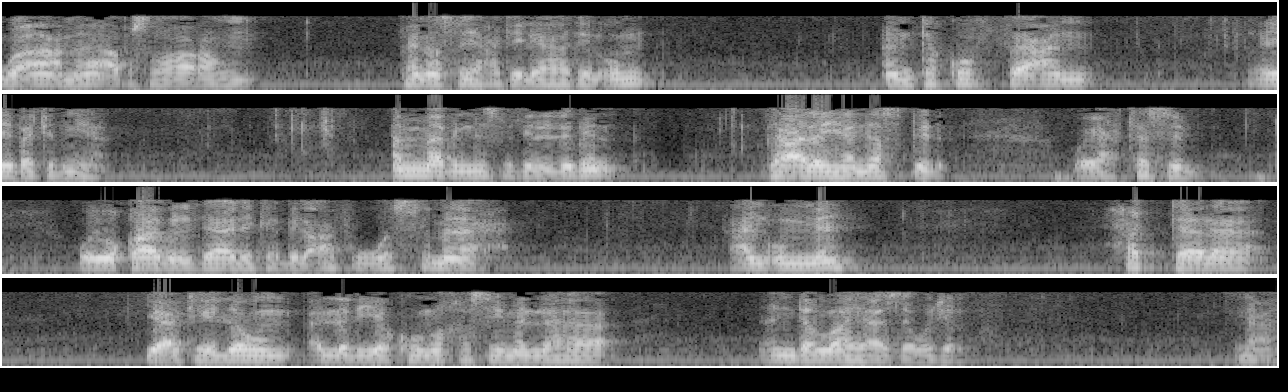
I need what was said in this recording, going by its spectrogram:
وأعمى أبصارهم. فنصيحتي لهذه الأم أن تكف عن غيبة ابنها. أما بالنسبة للابن فعليه أن يصبر ويحتسب ويقابل ذلك بالعفو والسماح عن أمه حتى لا يأتي اليوم الذي يكون خصيما لها عند الله عز وجل. نعم.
